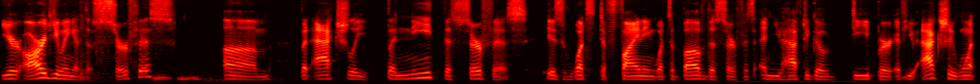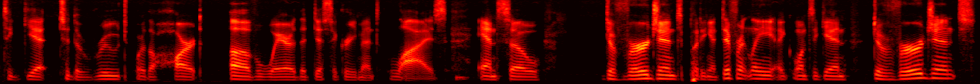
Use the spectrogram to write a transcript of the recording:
you're arguing at the surface, um, but actually beneath the surface is what's defining what's above the surface. And you have to go deeper if you actually want to get to the root or the heart of where the disagreement lies. And so, divergent, putting it differently, like, once again, divergent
